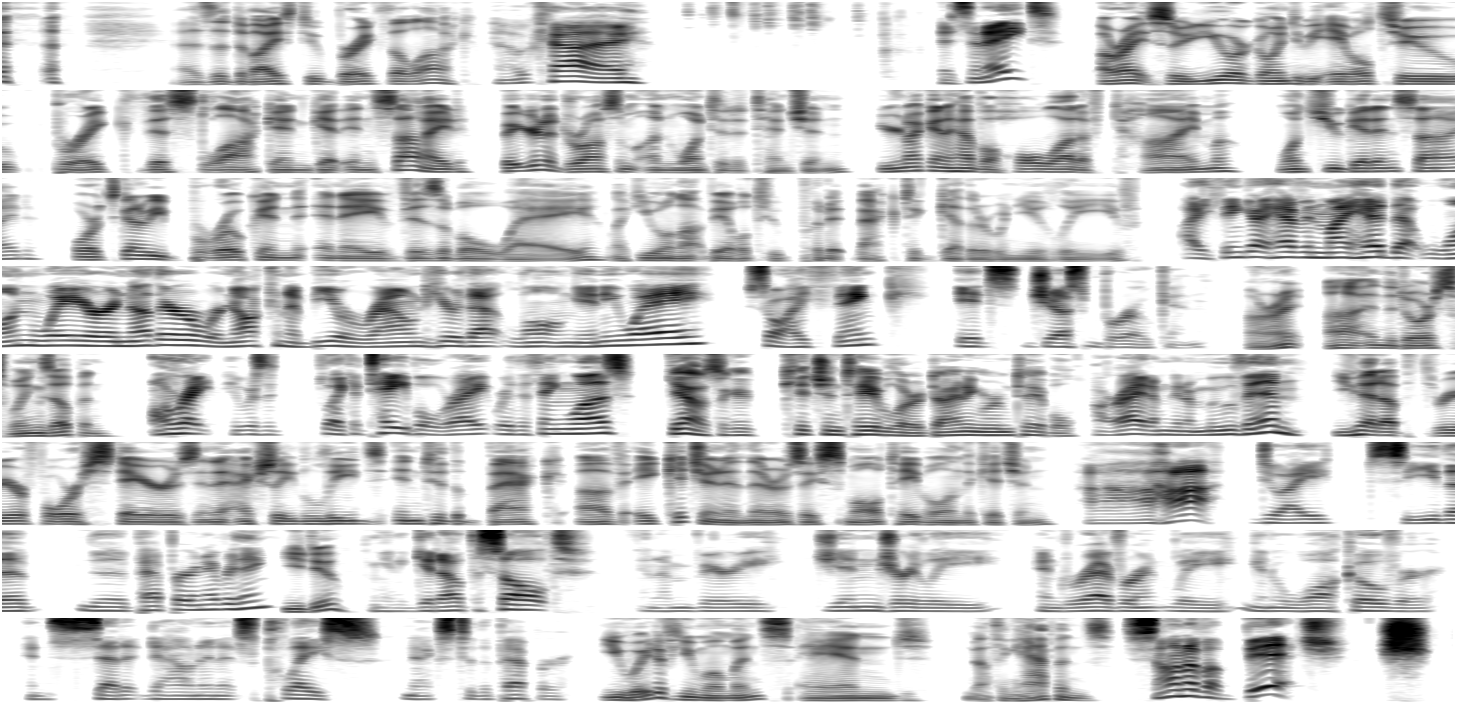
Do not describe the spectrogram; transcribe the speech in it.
as a device to break the lock. Okay. It's an eight. All right, so you are going to be able to break this lock and get inside, but you're going to draw some unwanted attention. You're not going to have a whole lot of time once you get inside, or it's going to be broken in a visible way. Like you will not be able to put it back together when you leave. I think I have in my head that one way or another, we're not going to be around here that long anyway. So I think it's just broken. All right, uh, and the door swings open. All right. It was a, like a table, right? Where the thing was? Yeah, it's like a kitchen table or a dining room table. All right. I'm going to move in. You head up three or four stairs, and it actually leads into the back of a kitchen, and there is a small table in the kitchen. Aha. Do I see the, the pepper and everything? You do. I'm going to get out the salt and I'm very gingerly and reverently going to walk over and set it down in its place next to the pepper. You wait a few moments, and nothing happens. Son of a bitch. Shh.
